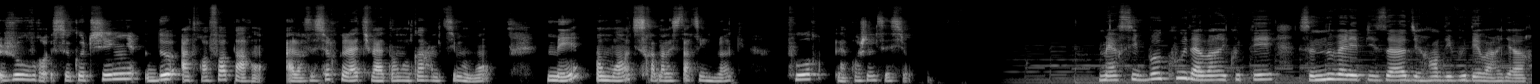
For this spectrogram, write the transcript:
j'ouvre ce coaching deux à trois fois par an. Alors c'est sûr que là tu vas attendre encore un petit moment, mais au moins tu seras dans les starting blocks pour la prochaine session. Merci beaucoup d'avoir écouté ce nouvel épisode du Rendez-vous des Warriors.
